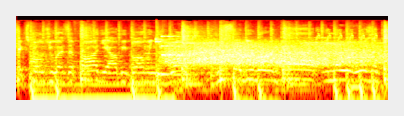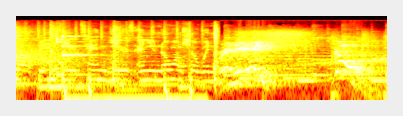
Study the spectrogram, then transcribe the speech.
Expose you as a fraud, yeah, I'll be blowing you up. You said you were a god, I know it wasn't club. Been here 10 years, and you know I'm showing. Ready? Go!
